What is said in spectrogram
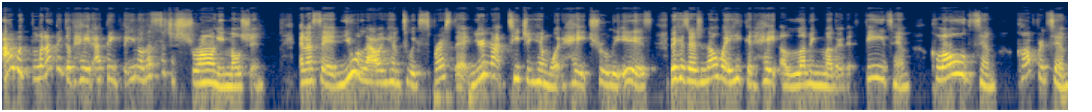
I would when I think of hate, I think that you know that's such a strong emotion. And I said, you allowing him to express that, you're not teaching him what hate truly is because there's no way he could hate a loving mother that feeds him, clothes him, comforts him,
